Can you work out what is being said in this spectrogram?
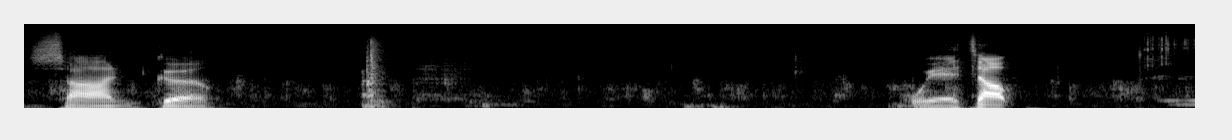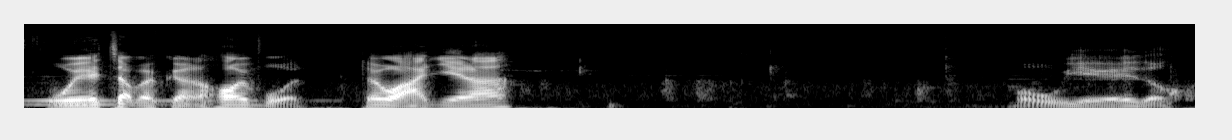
山姜冇嘢執，冇嘢執啊！叫人開門，都玩嘢啦，冇嘢喺度。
